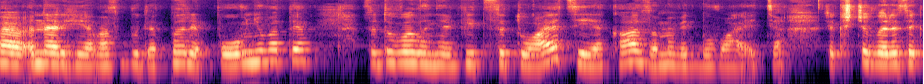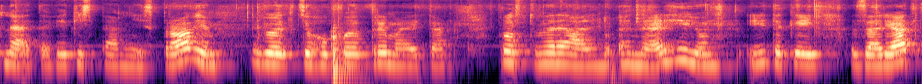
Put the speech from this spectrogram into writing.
енергія вас буде переповнювати, задоволення від ситуації, яка з вами відбувається. Якщо ви ризикнете в якійсь певній справі, ви від цього отримаєте просто нереальну енергію і такий заряд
